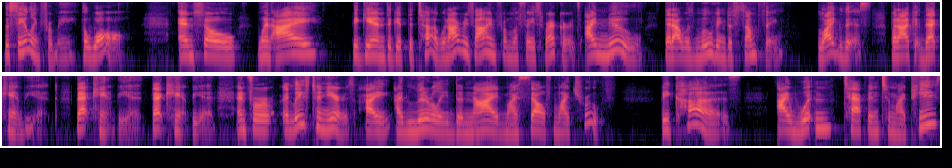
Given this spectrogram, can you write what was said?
the ceiling for me, the wall. And so when I began to get the tug, when I resigned from LaFace Records, I knew that I was moving to something like this, but I could, that can't be it. That can't be it. That can't be it. And for at least 10 years, I, I literally denied myself my truth because I wouldn't tap into my peace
